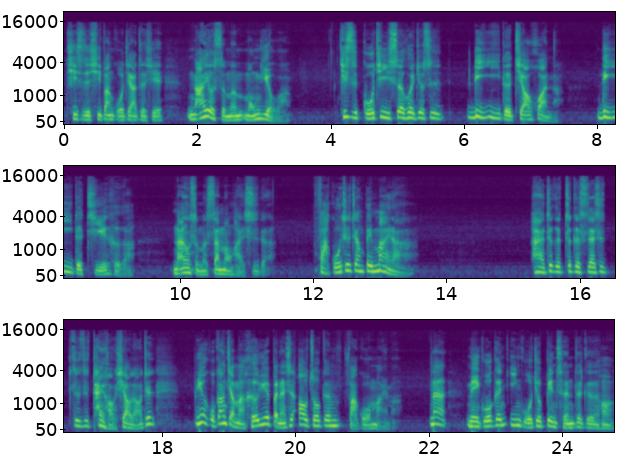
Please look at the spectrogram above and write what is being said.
其实西方国家这些哪有什么盟友啊？其实国际社会就是利益的交换呐，利益的结合啊，哪有什么山盟海誓的？法国就这样被卖了，哎，这个这个实在是这是太好笑了啊，就是。因为我刚讲嘛，合约本来是澳洲跟法国买嘛，那美国跟英国就变成这个哈，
